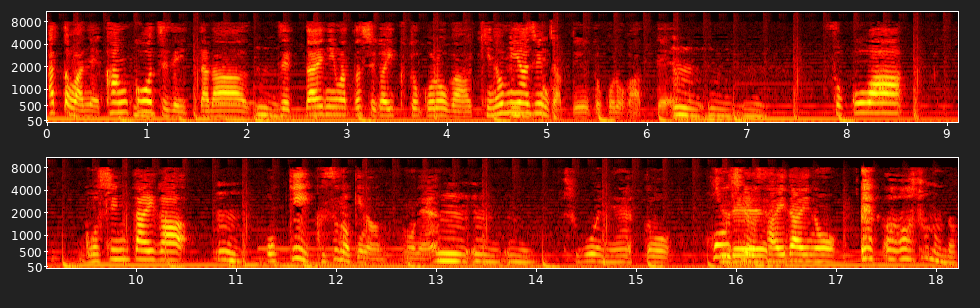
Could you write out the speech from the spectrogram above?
あとはね、観光地で行ったら、うん絶対に私が行くところが、木宮神社っていうところがあって、うんうんそこは、ご神体がうん。うん。大きいクスノキなのね。うんうんうん。すごいえねっ。と、本州最大の、え、ああ、そうなんだ。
